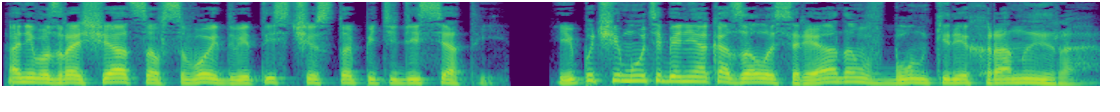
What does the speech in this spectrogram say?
а не возвращаться в свой 2150 -й? И почему тебя не оказалось рядом в бункере Храныра?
